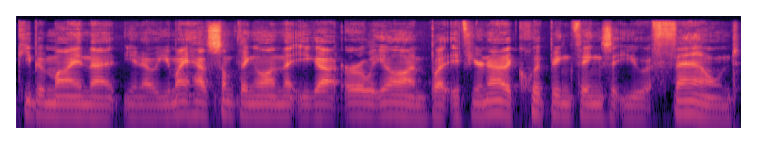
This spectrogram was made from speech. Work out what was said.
keep in mind that you know you might have something on that you got early on, but if you're not equipping things that you have found,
